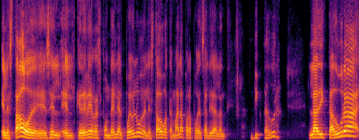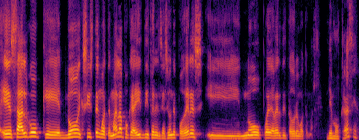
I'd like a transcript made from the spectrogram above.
El Estado es el, el que debe responderle al pueblo, el Estado de Guatemala, para poder salir adelante. Dictadura. La dictadura es algo que no existe en Guatemala porque hay diferenciación de poderes y no puede haber dictadura en Guatemala. Democracia.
